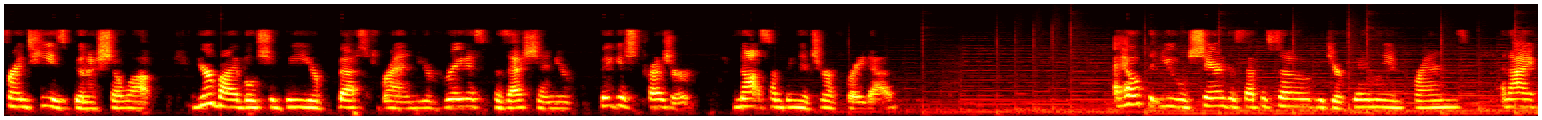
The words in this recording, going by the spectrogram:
friend, He is going to show up. Your Bible should be your best friend, your greatest possession, your biggest treasure, not something that you're afraid of. I hope that you will share this episode with your family and friends, and I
